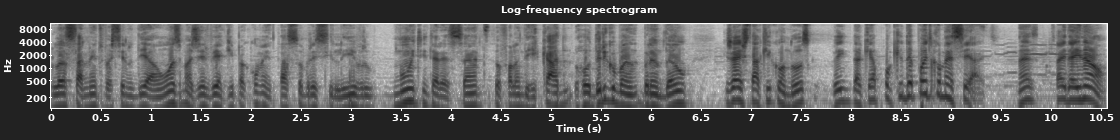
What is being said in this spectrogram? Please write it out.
o lançamento vai ser no dia 11, mas ele vem aqui para comentar sobre esse livro muito interessante. Estou falando de Ricardo Rodrigo Brandão, que já está aqui conosco. Vem daqui a pouquinho, depois de comerciais. Né? Sai daí não.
